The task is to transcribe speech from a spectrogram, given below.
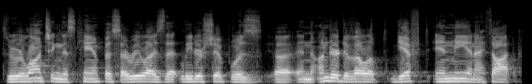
As we were launching this campus, I realized that leadership was uh, an underdeveloped gift in me, and I thought,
